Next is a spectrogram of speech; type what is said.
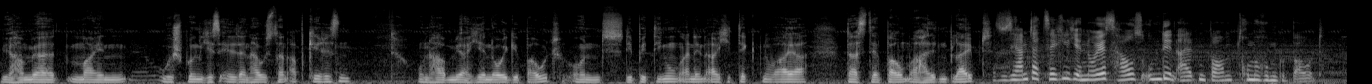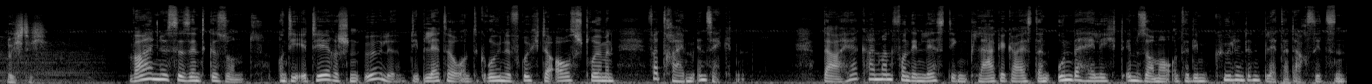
Wir haben ja mein ursprüngliches Elternhaus dann abgerissen und haben ja hier neu gebaut. Und die Bedingung an den Architekten war ja, dass der Baum erhalten bleibt. Also Sie haben tatsächlich ein neues Haus um den alten Baum drumherum gebaut. Richtig. Walnüsse sind gesund und die ätherischen Öle, die Blätter und grüne Früchte ausströmen, vertreiben Insekten. Daher kann man von den lästigen Plagegeistern unbehelligt im Sommer unter dem kühlenden Blätterdach sitzen,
